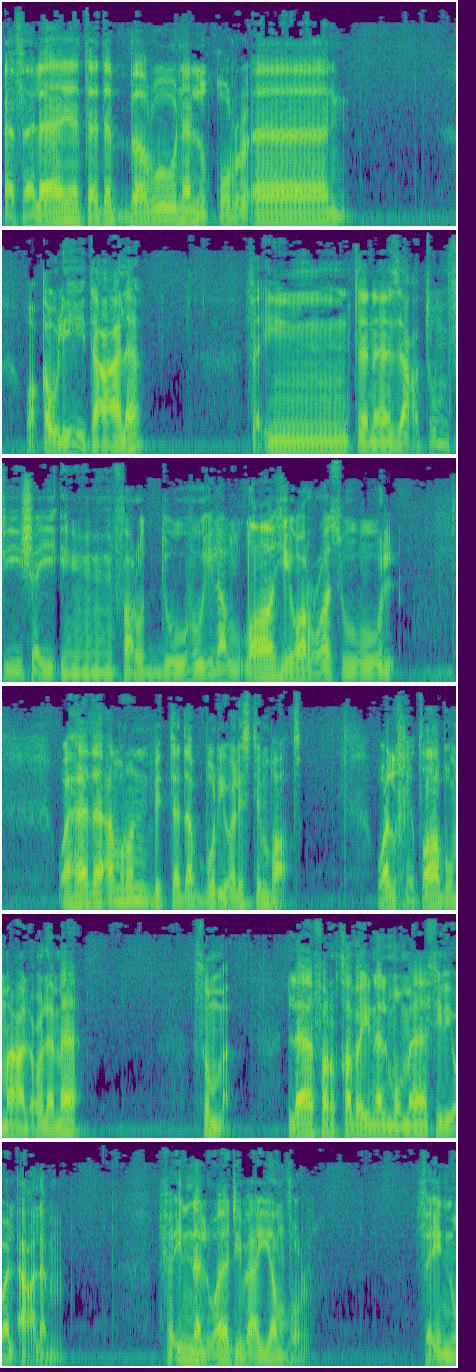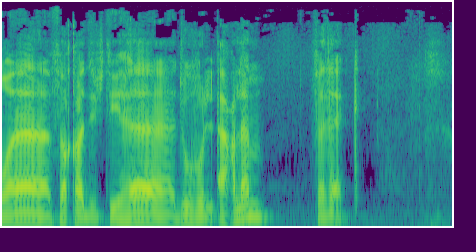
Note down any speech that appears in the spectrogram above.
أفلا يتدبرون القرآن وقوله تعالى فإن تنازعتم في شيء فردوه إلى الله والرسول. وهذا أمر بالتدبر والاستنباط والخطاب مع العلماء. ثم لا فرق بين المماثل والأعلم. فإن الواجب أن ينظر. فإن وافق اجتهاده الأعلم فذاك.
